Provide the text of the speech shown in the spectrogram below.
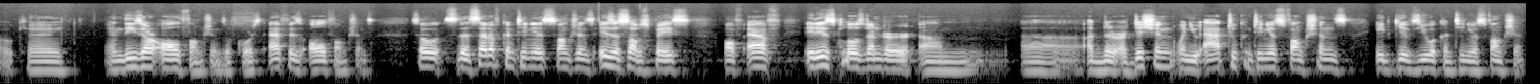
okay, and these are all functions, of course. F is all functions. So, so the set of continuous functions is a subspace of f, it is closed under um, uh, under addition. When you add two continuous functions, it gives you a continuous function.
